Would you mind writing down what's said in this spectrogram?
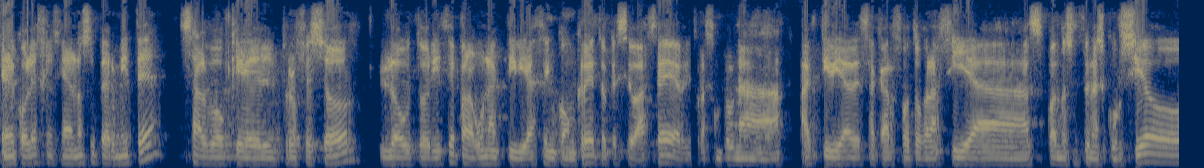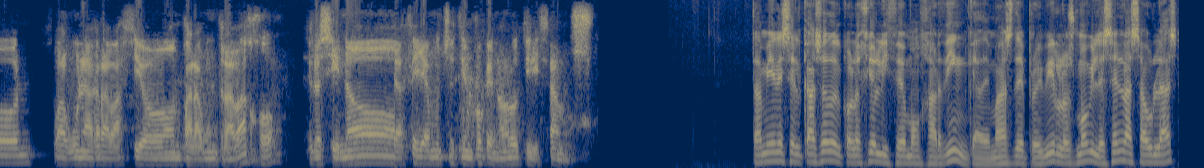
En el colegio en general no se permite, salvo que el profesor lo autorice para alguna actividad en concreto que se va a hacer. Por ejemplo, una actividad de sacar fotografías cuando se hace una excursión o alguna grabación para algún trabajo. Pero si no, hace ya mucho tiempo que no lo utilizamos. También es el caso del Colegio Liceo Monjardín, que además de prohibir los móviles en las aulas,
